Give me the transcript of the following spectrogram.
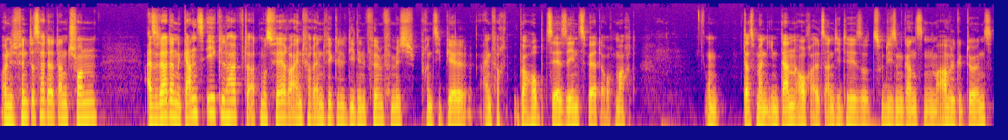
Und ich finde, das hat er dann schon also da hat er eine ganz ekelhafte Atmosphäre einfach entwickelt, die den Film für mich prinzipiell einfach überhaupt sehr sehenswert auch macht. Und dass man ihn dann auch als Antithese zu diesem ganzen Marvel-Gedöns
